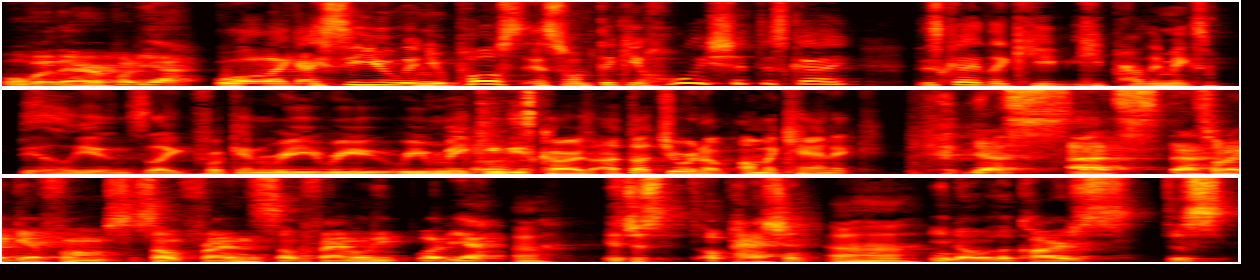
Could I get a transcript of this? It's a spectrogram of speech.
over there. But yeah, Well, like I see you and you post, and so I'm thinking, holy shit, this guy, this guy, like he he probably makes billions, like fucking re re remaking these cars. I thought you were a, a mechanic. yes, Uh, that's that's what I get from some friends, some family. But yeah, it's just a passion. Uh huh. You know, the cars. Just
